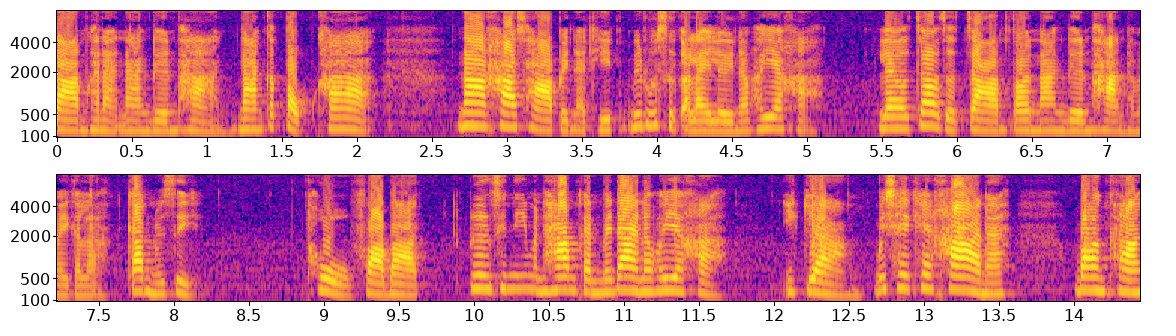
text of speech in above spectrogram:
จามขณะนางเดินผ่าน นางก็ตบข้าหน้าข้าชาเป็นอาทิตย์ไม่รู้สึกอะไรเลยนะพะยะค่ะ แล้วเจ้าจะจามตอนนางเดินผ่านทำไมกันล่ะ กั้นไว้สิ โถฝ่าบาท เรื่องที่นี่มันห้ามกันไม่ได้นะพะยะค่ะ อีกอย่างไม่ใช่แค่ข้านะ บางครั้ง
